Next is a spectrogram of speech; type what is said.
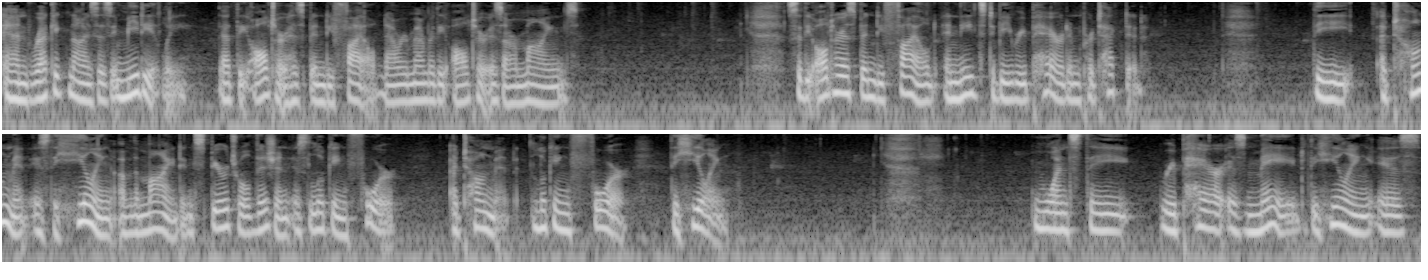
and recognizes immediately that the altar has been defiled. Now remember, the altar is our minds. So the altar has been defiled and needs to be repaired and protected. The atonement is the healing of the mind, and spiritual vision is looking for atonement, looking for the healing. Once the repair is made, the healing is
